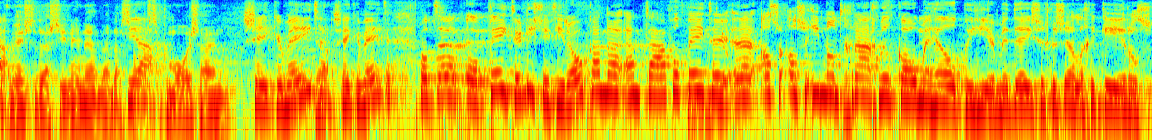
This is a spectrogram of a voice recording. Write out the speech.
of mensen daar zin in hebben. Dat zou hartstikke mooi zijn. Zeker weten, zeker weten. Want eh, eh, Peter, die zit hier ook aan, eh, aan tafel. Peter, eh, als, als iemand graag wil komen helpen hier met deze gezellige kerels...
